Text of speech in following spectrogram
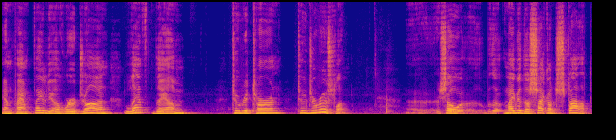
and Pamphylia, where John left them to return to Jerusalem. Uh, so maybe the second stop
